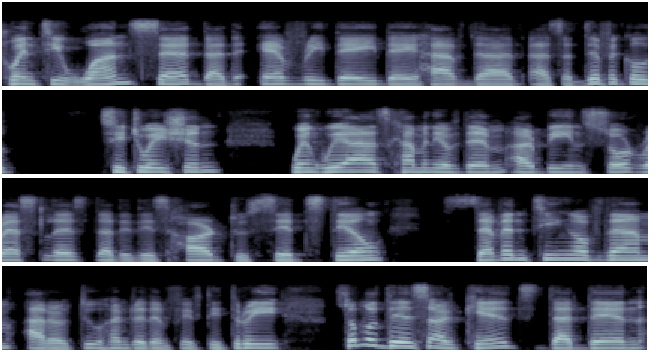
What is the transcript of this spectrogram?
21 said that every day they have that as a difficult situation. When we ask how many of them are being so restless that it is hard to sit still, 17 of them out of 253. Some of these are kids that then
